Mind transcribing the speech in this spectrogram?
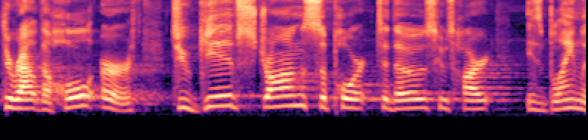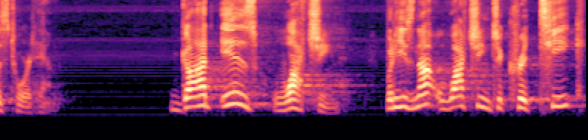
throughout the whole earth to give strong support to those whose heart is blameless toward him." God is watching, but he's not watching to critique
